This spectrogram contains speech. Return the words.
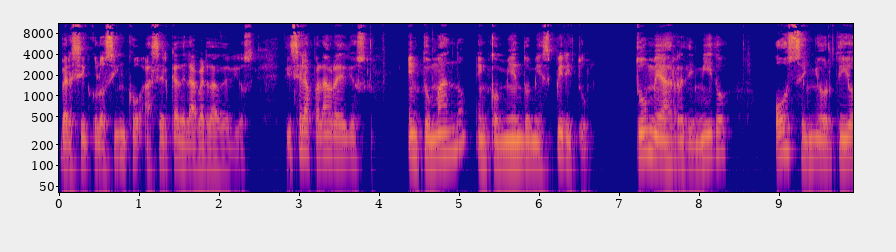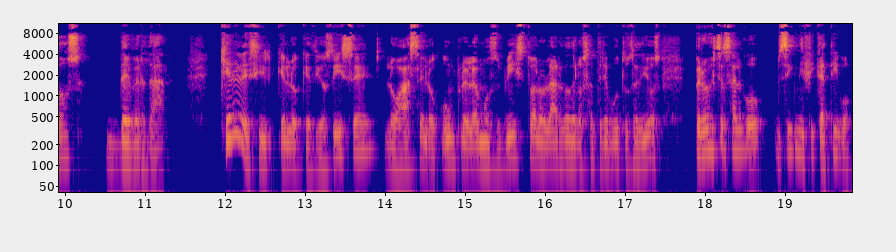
versículo 5 acerca de la verdad de Dios. Dice la palabra de Dios, en tu mano encomiendo mi espíritu. Tú me has redimido, oh Señor Dios, de verdad. Quiere decir que lo que Dios dice, lo hace, lo cumple, lo hemos visto a lo largo de los atributos de Dios, pero esto es algo significativo,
